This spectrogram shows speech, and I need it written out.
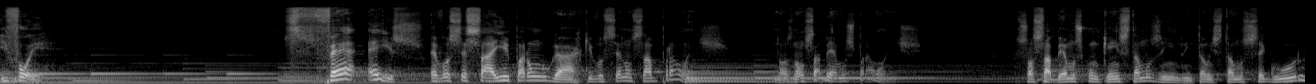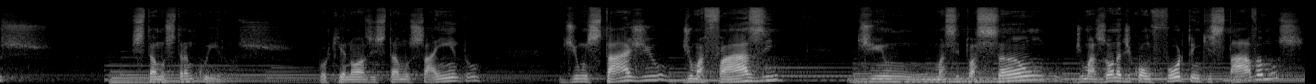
E foi. Fé é isso, é você sair para um lugar que você não sabe para onde. Nós não sabemos para onde. Só sabemos com quem estamos indo, então estamos seguros, estamos tranquilos, porque nós estamos saindo de um estágio, de uma fase, de uma situação, de uma zona de conforto em que estávamos,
